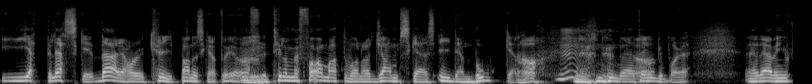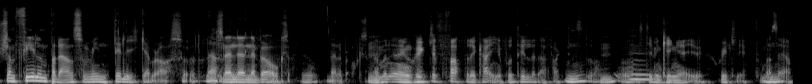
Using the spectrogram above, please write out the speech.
jätteläskig. Där har du krypande skratt och jag har mm. till och med för mig att det var några jump scares i den boken. Ja. Mm. Nu, nu, när jag ja. tänker på det. Det har även gjorts en film på den som inte är lika bra. Så läs men den är bra också. Jo. Den är bra också. Ja, men en skicklig författare kan ju få till det där faktiskt. Mm. Och mm. Stephen King är ju skicklig får man mm. säga.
